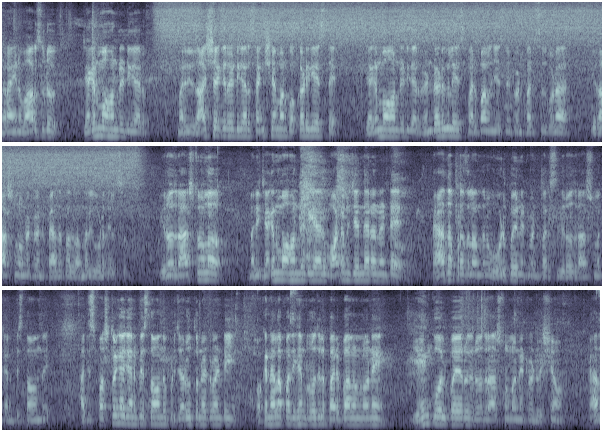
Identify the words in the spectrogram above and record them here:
మరి ఆయన వారసుడు జగన్మోహన్ రెడ్డి గారు. మరి రాజశేఖర రెడ్డి గారు సంక్షేమానికి ఒక్కడుగు వేస్తే జగన్మోహన్ రెడ్డి గారు రెండు అడుగులు వేసి పరిపాలన చేసినటువంటి పరిస్థితి కూడా ఈ రాష్ట్రంలో ఉన్నటువంటి పేద ప్రజలందరికీ కూడా తెలుసు. ఈరోజు రాష్ట్రంలో మరి జగన్మోహన్ రెడ్డి గారు ఓటమి చెందారనంటే పేద ప్రజలందరూ ఓడిపోయినటువంటి పరిస్థితి ఈరోజు రాష్ట్రంలో కనిపిస్తూ ఉంది. అది స్పష్టంగా కనిపిస్తూ ఉంది. ఇప్పుడు జరుగుతున్నటువంటి ఒక నెల పదిహేను రోజుల పరిపాలనలోనే ఏం కోల్పోయారు ఈరోజు రాష్ట్రంలో అనేటువంటి విషయం పేద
